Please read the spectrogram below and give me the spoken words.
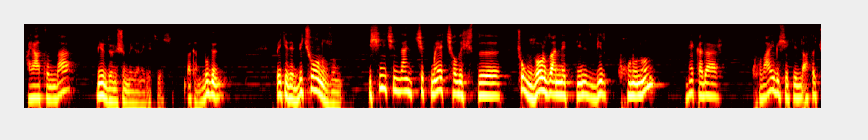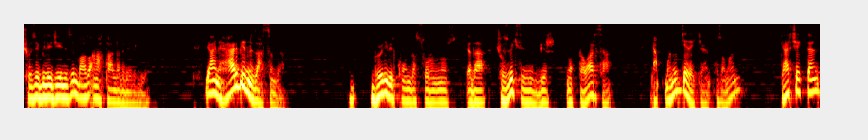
hayatında bir dönüşüm meydana getiriyorsun. Bakın bugün belki de birçoğunuzun işin içinden çıkmaya çalıştığı, çok zor zannettiğiniz bir konunun ne kadar kolay bir şekilde aslında çözebileceğinizin bazı anahtarları veriliyor. Yani her biriniz aslında böyle bir konuda sorununuz ya da çözmek istediğiniz bir nokta varsa yapmanız gereken o zaman gerçekten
